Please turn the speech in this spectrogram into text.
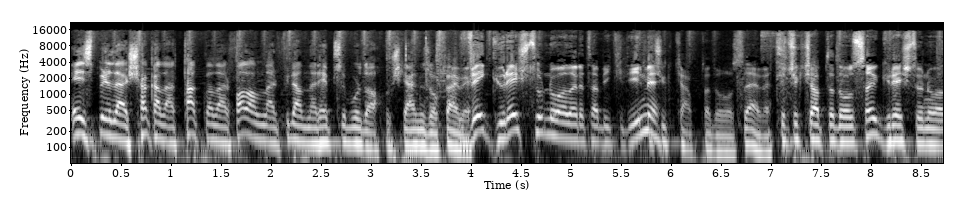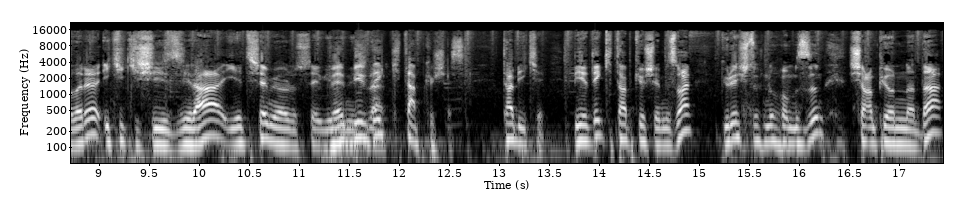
Espriler, şakalar, taklalar falanlar filanlar hepsi burada. Hoş geldiniz Oktay Bey. Ve güreş turnuvaları tabii ki değil mi? Küçük, Küçük çapta da olsa evet. çapta da olsa güreş turnuvaları iki kişiyiz zira yetişemiyoruz sevgili Ve bir dinleyiciler. de kitap köşesi. Tabii ki. Bir de kitap köşemiz var. Güreş turnuvamızın şampiyonuna da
